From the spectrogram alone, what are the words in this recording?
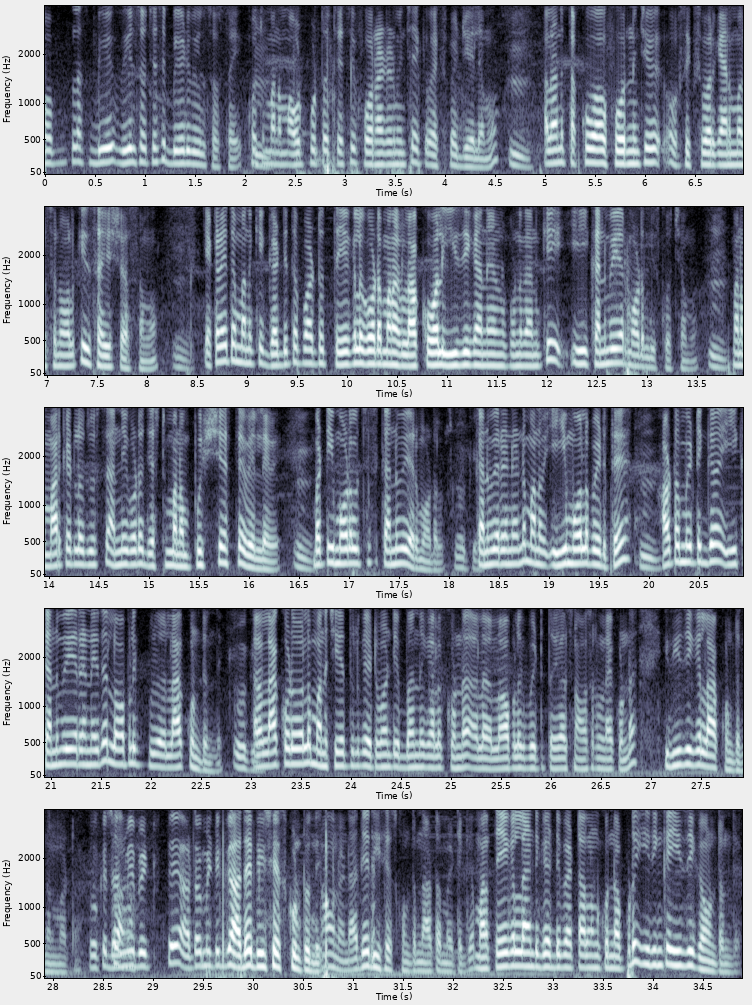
ప్లస్ బీ వీల్స్ వచ్చేసి బీడ్ వీల్స్ వస్తాయి. కొంచెం మనం అవుట్పుట్ వచ్చేసి ఫోర్ హండ్రెడ్ నుంచి ఎక్కువ ఎక్స్పెక్ట్ చేయలేము. అలానే తక్కువ ఫోర్ నుంచి ఒక సిక్స్ వరకు యానిమల్స్ ఉన్న వాళ్ళకి ఇది సజెస్ట్ చేస్తాము. ఎక్కడైతే మనకి గడ్డితో పాటు తీగలు కూడా మనకు లాక్కోవాలి ఈజీగానే అనుకునే దానికి ఈ కన్వేయర్ మోడల్ తీసుకొచ్చాము. మన మార్కెట్లో చూస్తే అన్ని కూడా జస్ట్ మనం పుష్ చేస్తే వెళ్ళేవి. బట్ ఈ మోడల్ వచ్చేసి కన్వేయర్ మోడల్. కన్వేయర్ ఏంటంటే మనం ఈ మూల పెడితే ఆటోమేటిక్గా ఈ కన్వేయర్ అనేది లోపలికి లాక్కుంటుంది. అలా లాక్కోవడం వల్ల మన చేతులకు ఎటువంటి ఇబ్బంది కలగకుండా అలా లోపలికి పెట్టి తోయాల్సిన అవసరం లేకుండా ఇది ఈజీగా లాక్కుంటుంది అనమాట పెడితే ఆటోమేటిక్గా అదే తీసేసుకుంటుంది. అవునండి అదే తీసేసుకుంటుంది ఆటోమేటిక్గా మన తీగల లాంటి గడ్డి పెట్టాలనుకున్నప్పుడు ఇది ఇంకా ఈజీగా ఉంటుంది.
